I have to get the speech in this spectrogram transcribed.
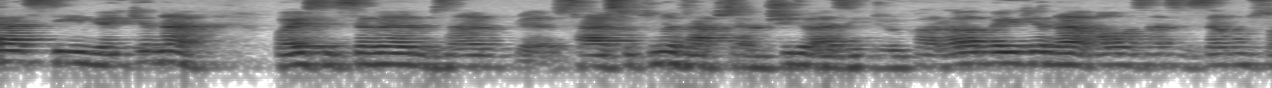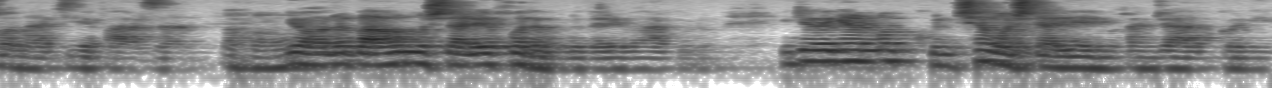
هستیم یا اینکه نه. با یه سیستم مثلا سرستون و جمشید و از اینجور کارها بگی که نه ما مثلا سیستم اون سنتیه فرزن یا حالا به حال مشتری خودمون رو داریم هر کدوم. اینکه بگن ما چه مشتریایی می‌خوایم جلب کنیم؟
